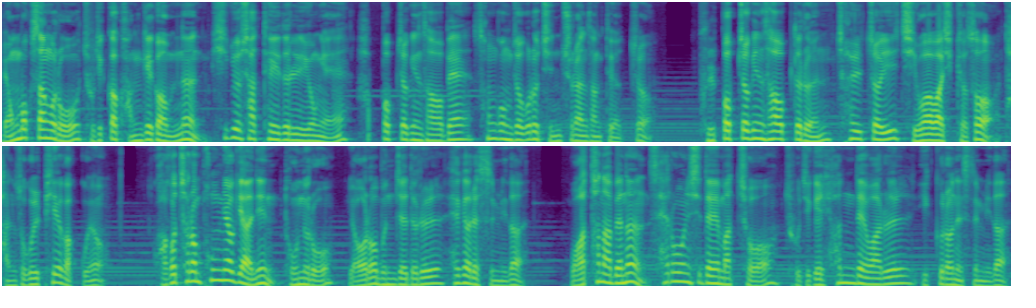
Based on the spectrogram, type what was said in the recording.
명목상으로 조직과 관계가 없는 키규 샤테이드를 이용해 합법적인 사업에 성공적으로 진출한 상태였죠. 불법적인 사업들은 철저히 지화화시켜서 단속을 피해갔고요. 과거처럼 폭력이 아닌 돈으로 여러 문제들을 해결했습니다. 와타나베는 새로운 시대에 맞춰 조직의 현대화를 이끌어냈습니다.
